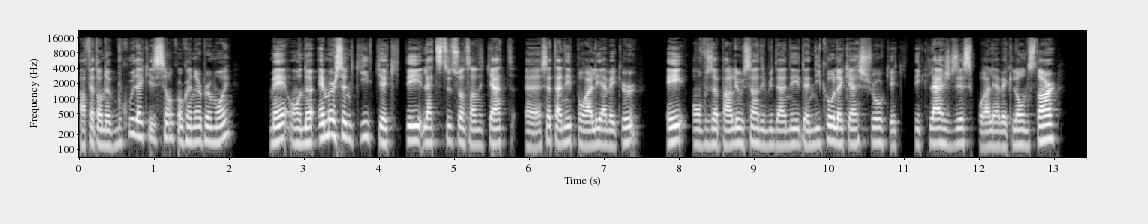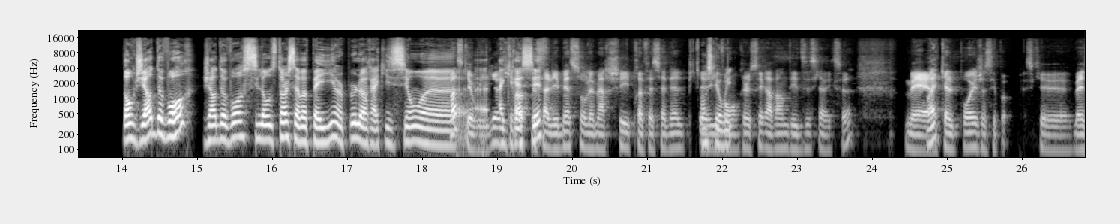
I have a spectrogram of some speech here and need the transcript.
En fait, on a beaucoup d'acquisitions qu'on connaît un peu moins. Mais on a Emerson Keith qui a quitté Latitude 64 euh, cette année pour aller avec eux. Et on vous a parlé aussi en début d'année de Nico Lecastro qui a quitté Clash Disc pour aller avec Lone Star. Donc j'ai hâte de voir. J'ai hâte de voir si Lone Star ça va payer un peu leur acquisition euh, Je pense que oui. là. Je pense que agressive. ça les met sur le marché professionnel puis qu'ils oui. vont réussir à vendre des disques avec ça. Mais à quel point, je sais pas. Parce que, ben,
